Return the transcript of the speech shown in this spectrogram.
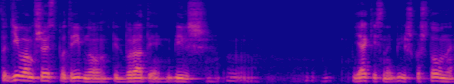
Тоді вам щось потрібно підбирати більш якісне, більш коштовне.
